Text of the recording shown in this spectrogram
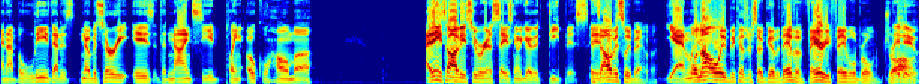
And I believe that is no Missouri is the nine seed playing Oklahoma. I think it's obvious who we're going to say is going to go the deepest. It's obviously Bama. yeah, and Well, not only because they're so good, but they have a very favorable draw. They do,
